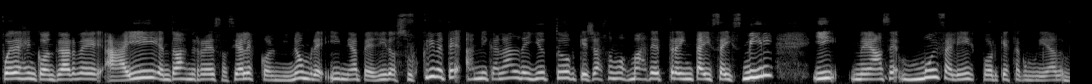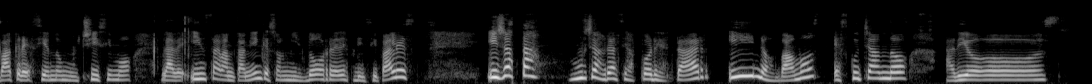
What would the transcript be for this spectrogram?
puedes encontrarme ahí en todas mis redes sociales con mi nombre y mi apellido. Suscríbete a mi canal de YouTube, que ya somos más de 36.000 y me hace muy feliz porque esta comunidad va creciendo muchísimo. La de Instagram también, que son mis dos redes principales. Y ya está. Muchas gracias por estar y nos vamos escuchando. Adiós.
